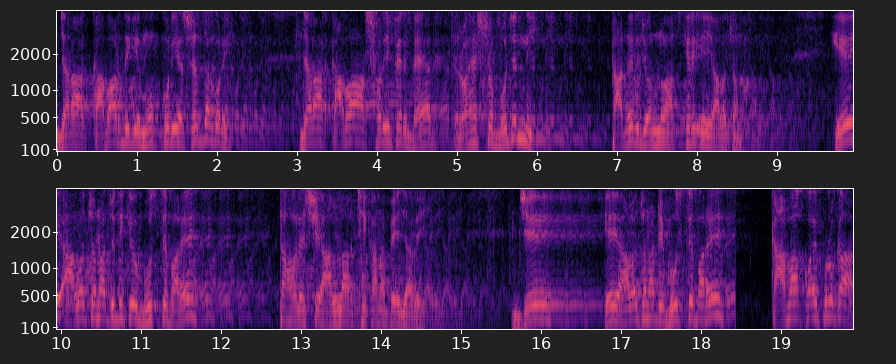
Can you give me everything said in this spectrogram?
যারা কাবার দিকে মুখ করিয়ে সেজদা করে যারা কাবা শরীফের ভেদ, রহস্য বোঝেননি, তাদের জন্য আজকের এই আলোচনা। এই আলোচনা যদি কেউ বুঝতে পারে, তাহলে সে আল্লাহর ঠিকানা পেয়ে যাবে। যে এই আলোচনাটি বুঝতে পারে, কাবা কয় প্রকার?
